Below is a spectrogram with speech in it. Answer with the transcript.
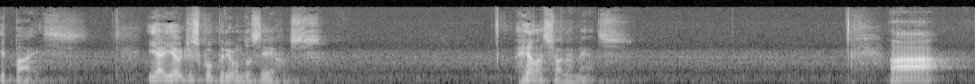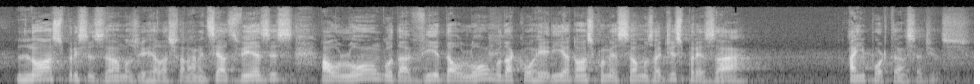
e pais. E aí eu descobri um dos erros relacionamentos. Ah, nós precisamos de relacionamentos e às vezes, ao longo da vida, ao longo da correria, nós começamos a desprezar a importância disso.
